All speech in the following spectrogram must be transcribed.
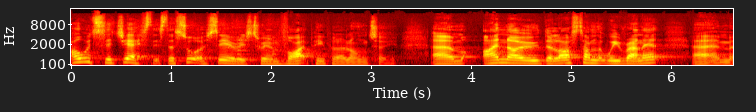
I would suggest it's the sort of series to invite people along to. Um, I know the last time that we ran it, um,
